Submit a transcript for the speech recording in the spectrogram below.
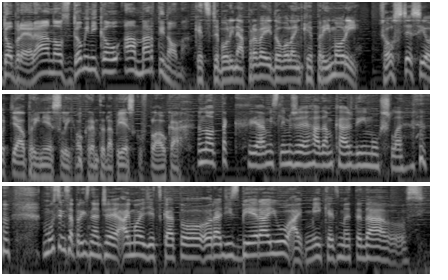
Dobré ráno s Dominikou a Martinom. Keď ste boli na prvej dovolenke pri mori, čo ste si odtiaľ priniesli, okrem teda piesku v plavkách? No tak ja myslím, že hádam každý mušle. Musím sa priznať, že aj moje decka to radi zbierajú, aj my, keď sme teda si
